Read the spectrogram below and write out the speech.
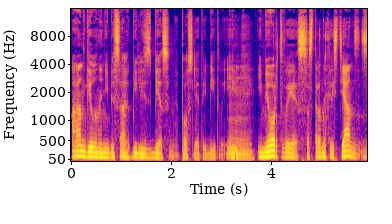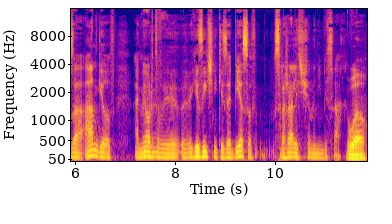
ангелы на небесах бились с бесами после этой битвы. И, М. и мертвые со стороны христиан за ангелов, а мертвые э, язычники за бесов сражались еще на небесах. Вау.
